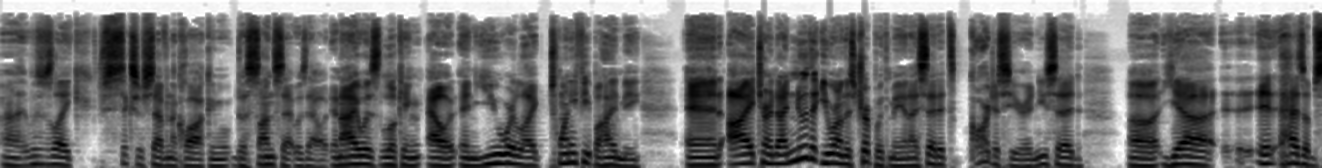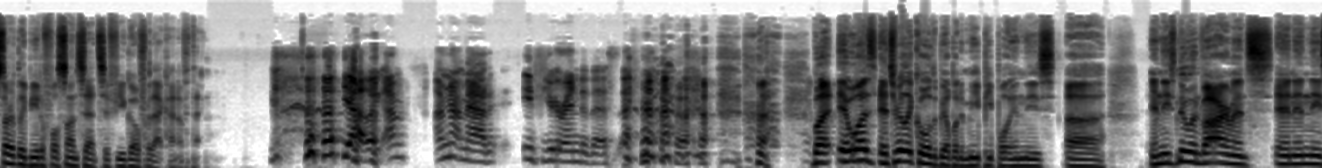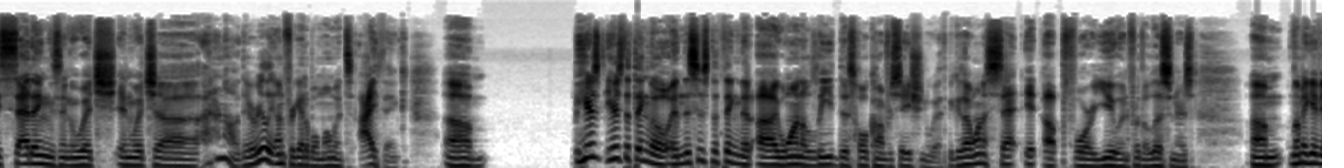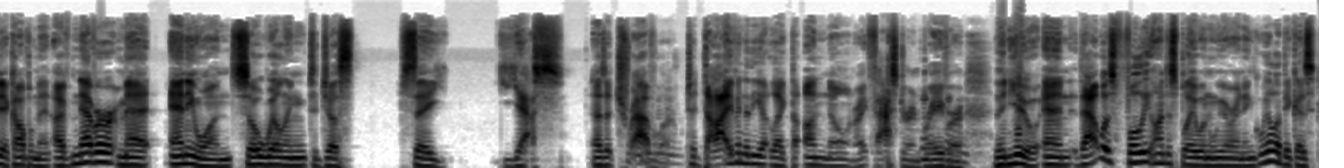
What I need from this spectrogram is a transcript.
uh, it was like six or seven o'clock and the sunset was out and I was looking out and you were like twenty feet behind me and I turned. I knew that you were on this trip with me and I said it's gorgeous here and you said uh, yeah it has absurdly beautiful sunsets if you go for that kind of thing. yeah, like I'm I'm not mad if you're into this. but it was it's really cool to be able to meet people in these uh in these new environments and in these settings in which in which uh I don't know, they're really unforgettable moments, I think. Um here's here's the thing though, and this is the thing that I want to lead this whole conversation with because I want to set it up for you and for the listeners. Um, let me give you a compliment. I've never met anyone so willing to just say yes as a traveler mm-hmm. to dive into the like the unknown, right? Faster and braver than you. And that was fully on display when we were in Anguilla because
